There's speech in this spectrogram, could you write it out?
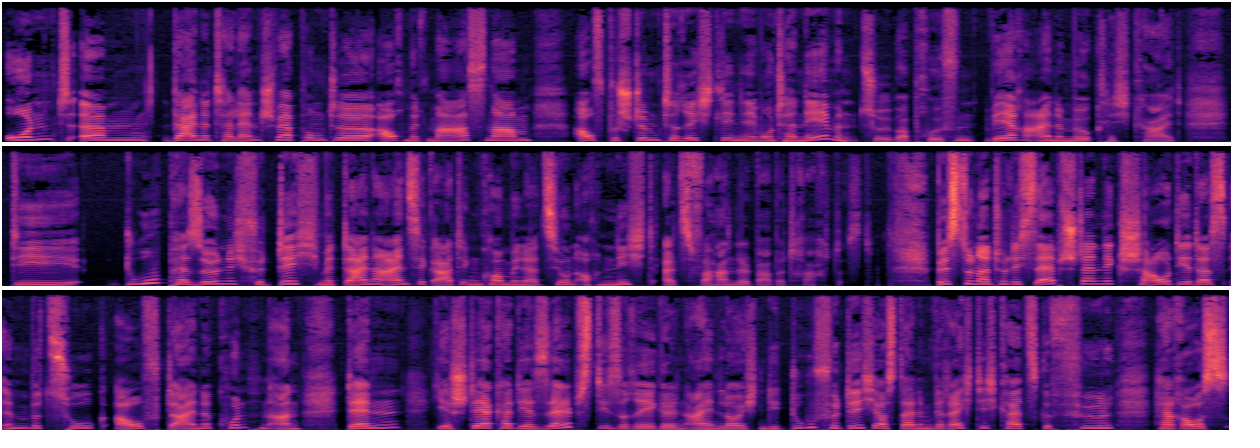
und ähm, deine Talentschwerpunkte auch mit Maßnahmen auf bestimmte Richtlinien im Unternehmen zu überprüfen, wäre eine Möglichkeit, die du persönlich für dich mit deiner einzigartigen Kombination auch nicht als verhandelbar betrachtest. Bist du natürlich selbstständig, schau dir das in Bezug auf deine Kunden an. Denn je stärker dir selbst diese Regeln einleuchten, die du für dich aus deinem Gerechtigkeitsgefühl heraus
